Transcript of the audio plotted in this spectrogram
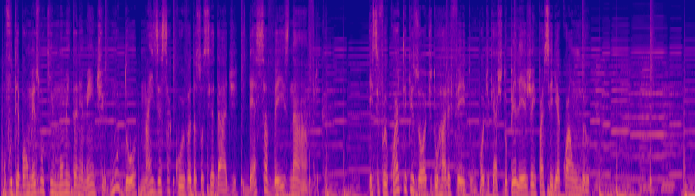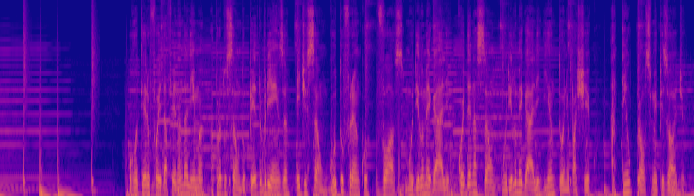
O futebol, mesmo que momentaneamente, mudou mais essa curva da sociedade, dessa vez na África. Esse foi o quarto episódio do Raro Efeito, um podcast do Peleja em parceria com a Umbro. O roteiro foi da Fernanda Lima, a produção do Pedro Brienza, edição Guto Franco, voz Murilo Megali, coordenação Murilo Megali e Antônio Pacheco. Até o próximo episódio.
